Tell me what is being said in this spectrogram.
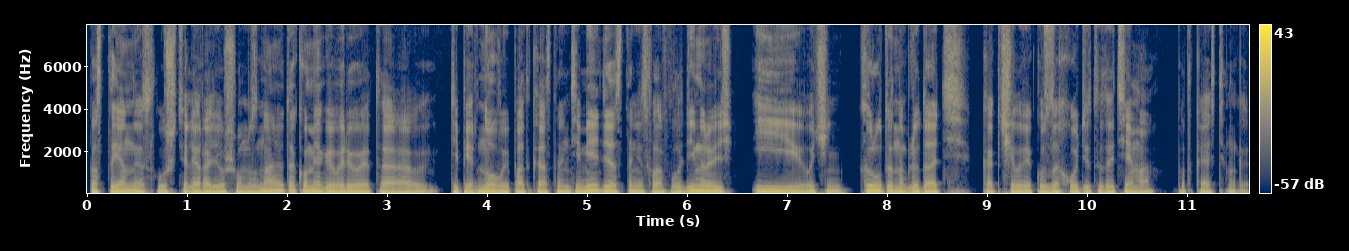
Постоянные слушатели радиошум знают, о ком я говорю. Это теперь новый подкаст «Антимедиа» Станислав Владимирович. И очень круто наблюдать, как человеку заходит эта тема подкастинга.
